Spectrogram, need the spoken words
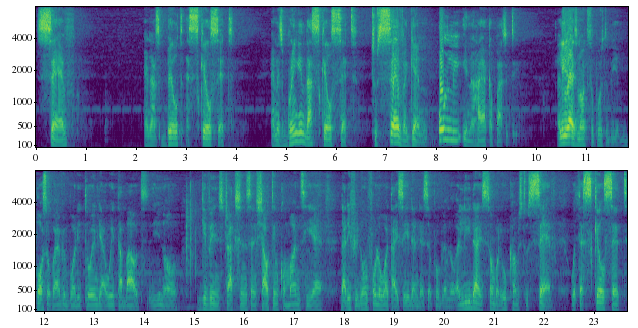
serve and has built a skill set and is bringing that skill set to serve again only in a higher capacity. A leader is not supposed to be a boss over everybody, throwing their weight about, you know, giving instructions and shouting commands here that if you don't follow what I say, then there's a problem. No, a leader is somebody who comes to serve with a skill set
